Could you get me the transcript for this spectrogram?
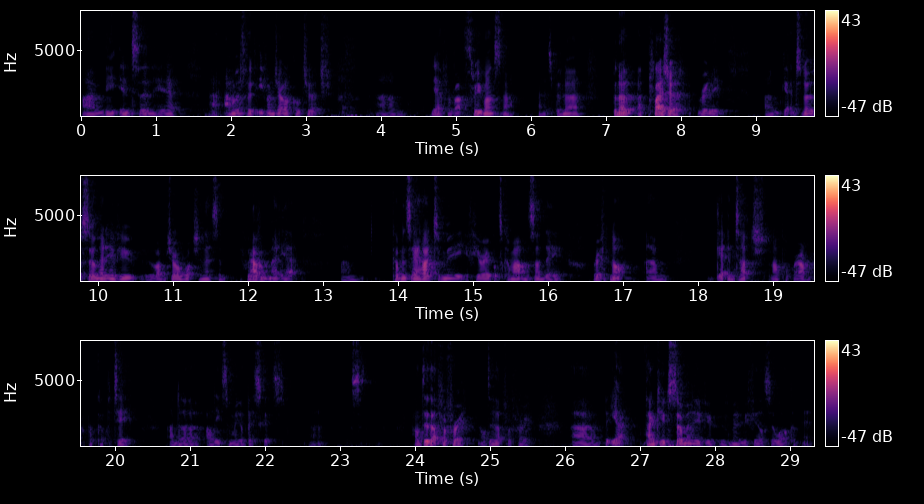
I'm the intern here at Ammanford Evangelical Church. Um, yeah, for about three months now, and it's been a it's been a, a pleasure really um, getting to know so many of you who I'm sure are watching this. And if we haven't met yet, um, come and say hi to me if you're able to come out on Sunday, or if not, um, get in touch and I'll pop around for a cup of tea and uh, I'll eat some of your biscuits. Um, I'll do that for free. I'll do that for free. Um, but yeah, thank you to so many of you who've made me feel so welcome here.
